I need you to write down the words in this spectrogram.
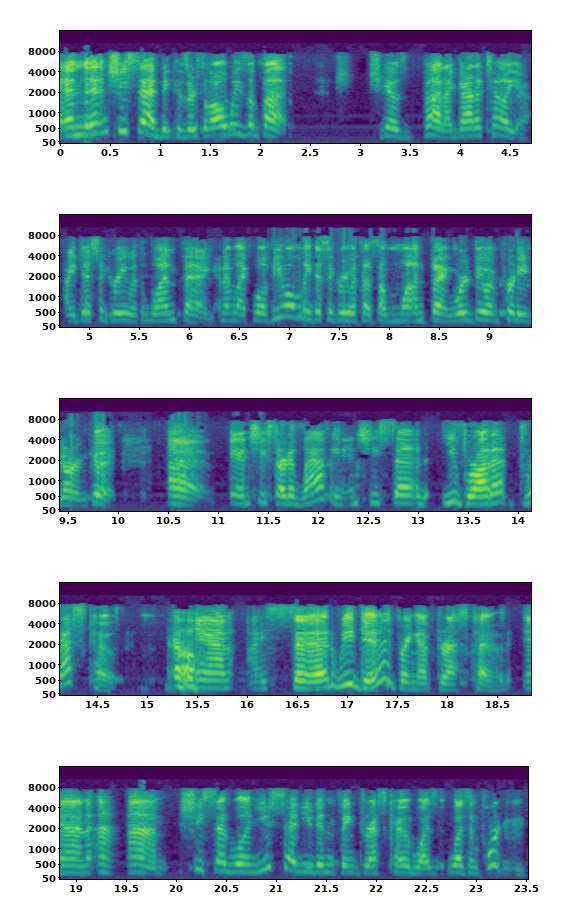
And then she said, Because there's always a but, she goes, but I got to tell you, I disagree with one thing. And I'm like, well, if you only disagree with us on one thing, we're doing pretty darn good. uh, and she started laughing and she said, You brought up dress code. Oh, And I said, We did bring up dress code. And um, she said, Well, and you said you didn't think dress code was, was important.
